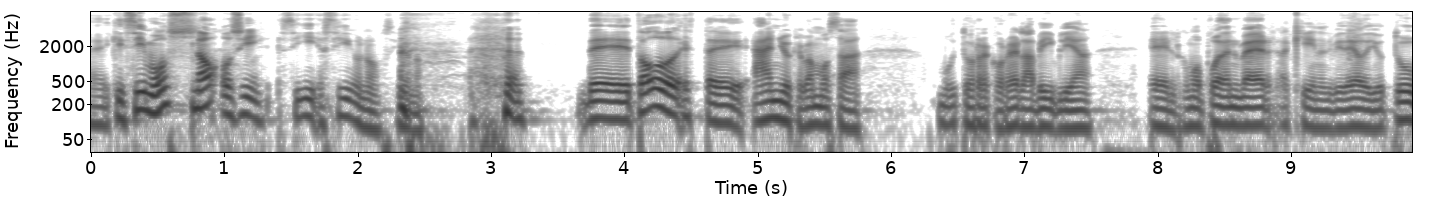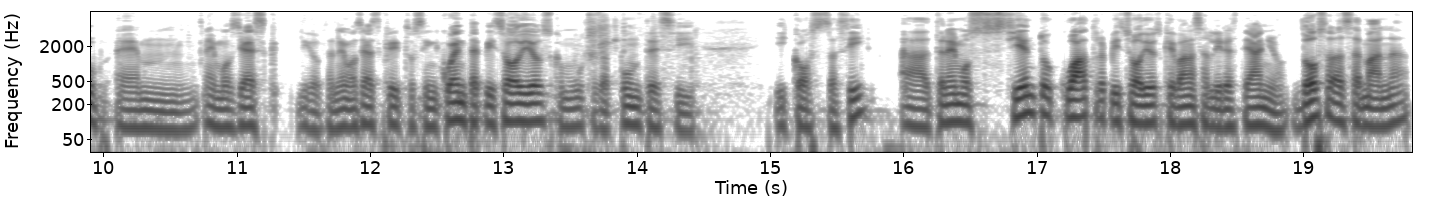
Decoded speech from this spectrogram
Eh, quisimos... ¿No o sí? Sí, sí o no, sí o no. de todo este año que vamos a mucho recorrer la Biblia, el- como pueden ver aquí en el video de YouTube, em, hemos ya, digo, tenemos ya escrito 50 episodios con muchos apuntes y, y cosas así. Ah, tenemos 104 episodios que van a salir este año, dos a la semana,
